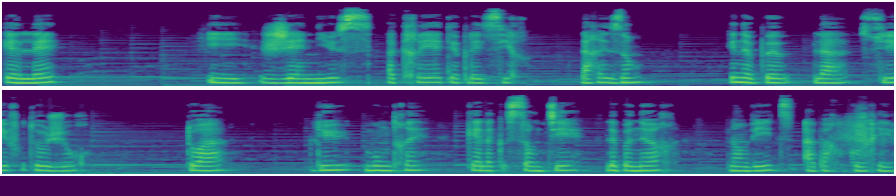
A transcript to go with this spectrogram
qu'elle est ingénieuse à créer des plaisirs. La raison qui ne peut la suivre toujours doit lui montrer quel sentier le bonheur l'invite à parcourir.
